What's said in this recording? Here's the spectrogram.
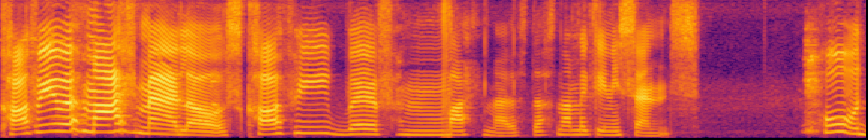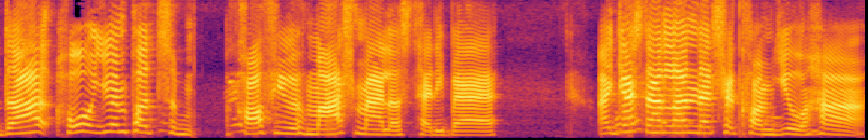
Coffee with marshmallows. Coffee with marshmallows. Does not make any sense. Who that? Who even put some coffee with marshmallows, teddy bear? I guess I learned that trick from you, huh?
